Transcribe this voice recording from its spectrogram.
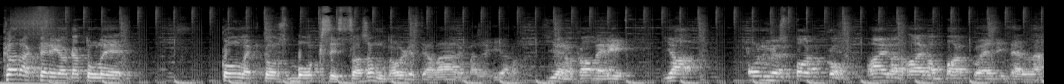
karakteri, joka tuli Collectors Boxissa. Se on mutta oikeesti aivan äärimmäisen hieno, hieno kaveri. Ja on myös pakko, aivan aivan pakko esitellä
